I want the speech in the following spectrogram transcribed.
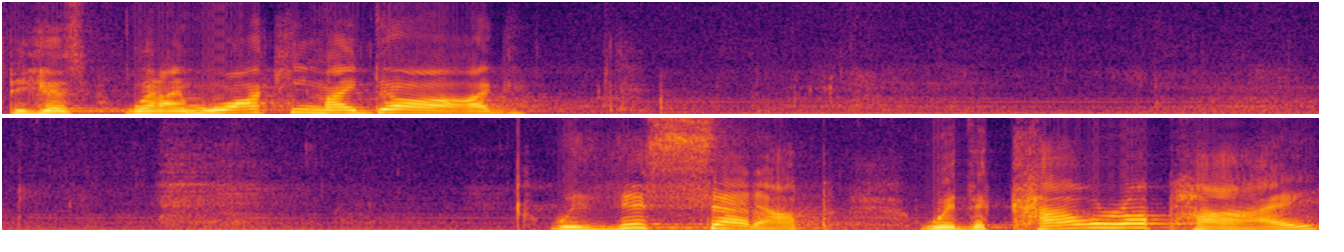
Because when I'm walking my dog, with this setup, with the collar up high,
